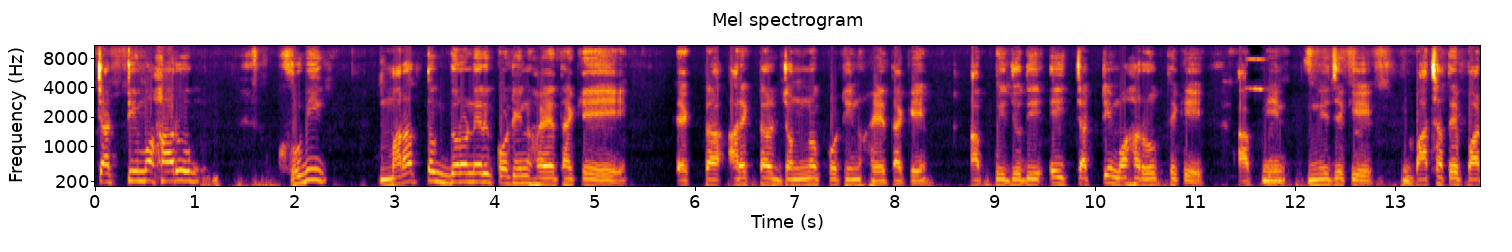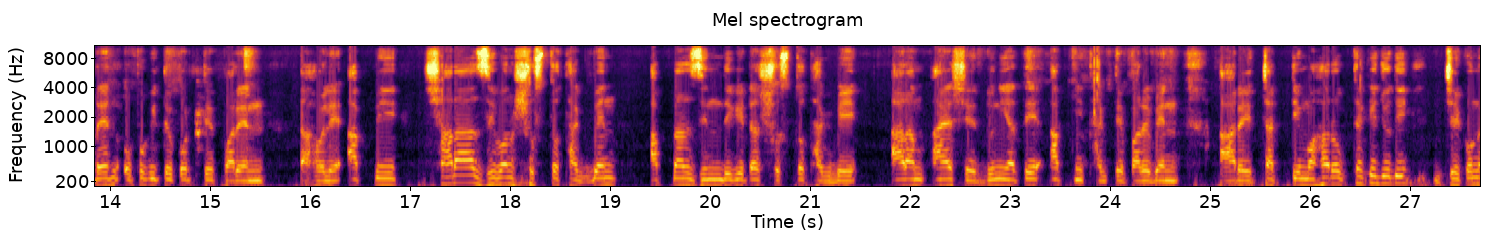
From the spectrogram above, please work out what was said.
চারটি মহারোগ খুবই মারাত্মক ধরনের কঠিন হয়ে থাকে। একটা, আরেকটার জন্য কঠিন হয়ে থাকে। আপনি যদি এই চারটি মহারোগ থেকে আপনি নিজেকে বাঁচাতে পারেন, উপকৃত করতে পারেন, তাহলে আপনি সারা জীবন সুস্থ থাকবেন, আপনার জিন্দিগিটা সুস্থ থাকবে, আরাম আয়াসে দুনিয়াতে আপনি থাকতে পারবেন। আর এই চারটি মহারোগ থেকে যদি যে কোনো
